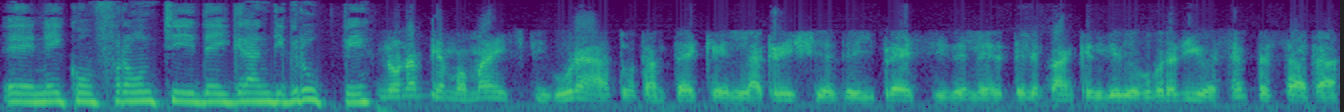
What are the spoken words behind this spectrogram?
eh, nei confronti dei grandi gruppi? Non abbiamo mai sfigurato, tant'è che la crescita dei prezzi delle, delle banche di credito cooperativo è sempre stata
